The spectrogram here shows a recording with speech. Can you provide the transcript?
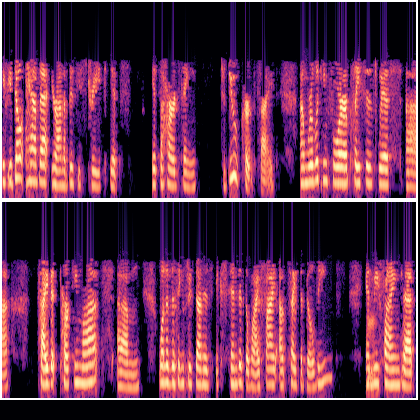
If you don't have that, you're on a busy street. It's it's a hard thing to do curbside. Um, we're looking for places with uh, private parking lots. Um, one of the things we've done is extended the Wi-Fi outside the buildings, and hmm. we find that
